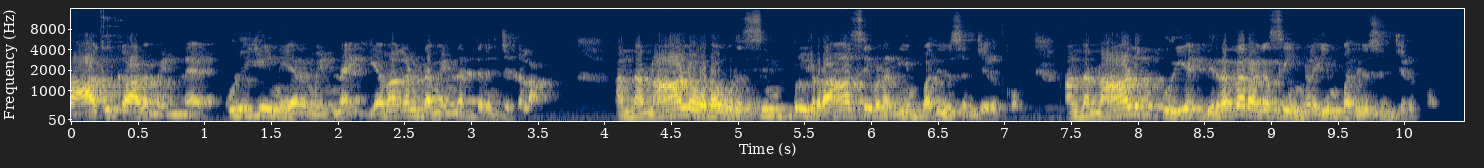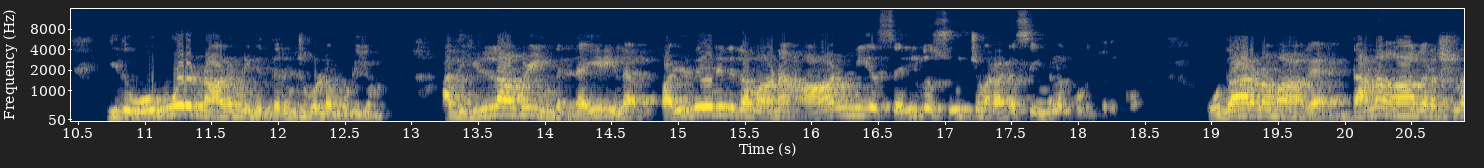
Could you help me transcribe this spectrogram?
ராகு காலம் என்ன குளிகை நேரம் என்ன யமகண்டம் என்ன தெரிஞ்சுக்கலாம். அந்த நாளோட ஒரு சிம்பிள் ராசி பலனையும் பதிவு செஞ்சிருக்கோம். அந்த நாளுக்குரிய விரத ரகசியங்களையும் பதிவு செஞ்சிருக்கோம். இது ஒவ்வொரு நாளும் நீங்க தெரிஞ்சு கொள்ள முடியும். அது இல்லாமல் இந்த டைரியில பல்வேறு விதமான ஆன்மீக செல்வ சூட்சம ரகசியங்களை கொடுத்துருக்கும். உதாரணமாக தன ஆகர்ஷண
